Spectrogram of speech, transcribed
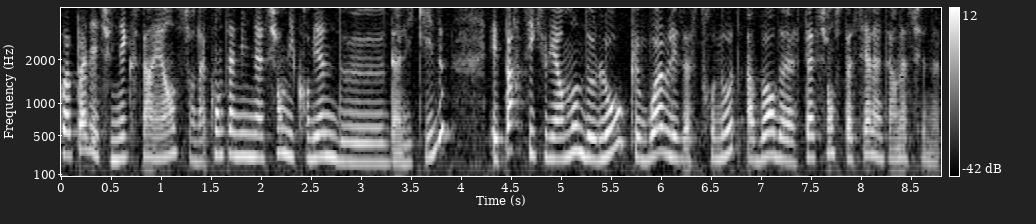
Aquapad est une expérience sur la contamination microbienne d'un liquide et particulièrement de l'eau que boivent les astronautes à bord de la Station spatiale internationale.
